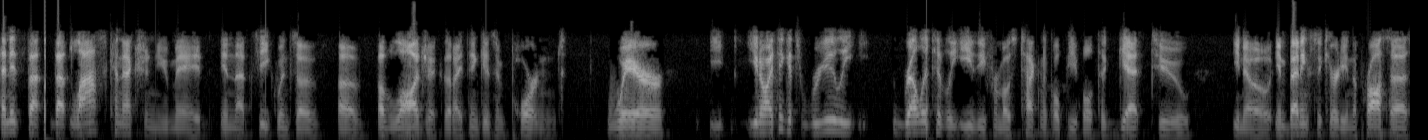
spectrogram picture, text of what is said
And it's that, that last connection you made in that sequence of, of, of logic that I think is important where, you know, I think it's really relatively easy for most technical people to get to you know, embedding security in the process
